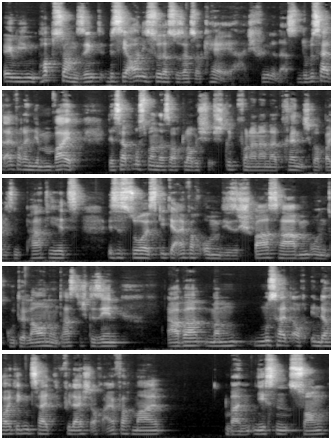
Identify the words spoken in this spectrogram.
irgendwie einen Popsong singt, bist du ja auch nicht so, dass du sagst, okay, ja, ich fühle das. Du bist halt einfach in dem Vibe. Deshalb muss man das auch, glaube ich, strikt voneinander trennen. Ich glaube, bei diesen Party-Hits ist es so, es geht ja einfach um dieses Spaß haben und gute Laune und hast dich gesehen. Aber man muss halt auch in der heutigen Zeit vielleicht auch einfach mal beim nächsten Song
